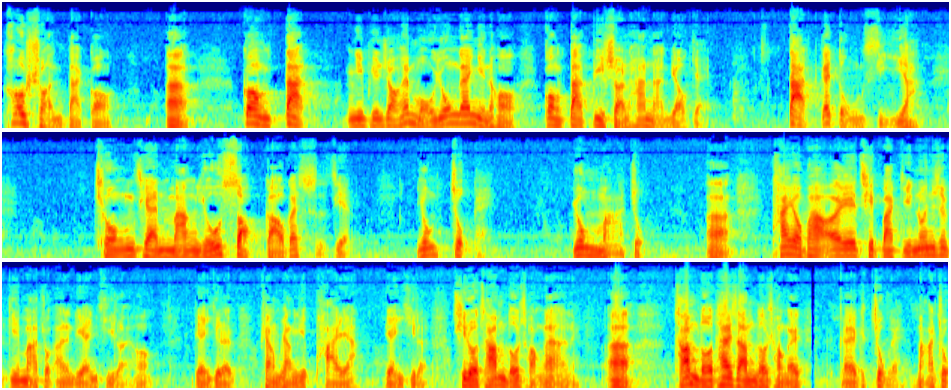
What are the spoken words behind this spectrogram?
靠算達過啊。講達，你平常係冇用嘅人嗬，講達比算還難了解，達嘅東西呀、啊。從前蠻有塑膠嘅時間，用竹嘅，用麻竹，啊，他又怕誒七八件、六十件麻竹啊連起來嗬，連起來平平一排啊，连起来砌了差不多长的啊差不多太差不多长的个竹的马竹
